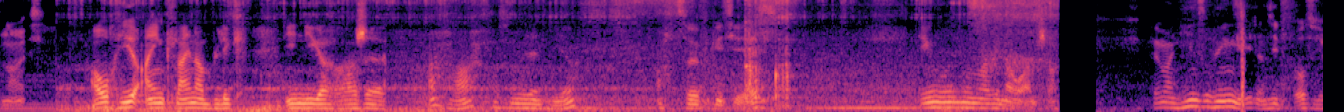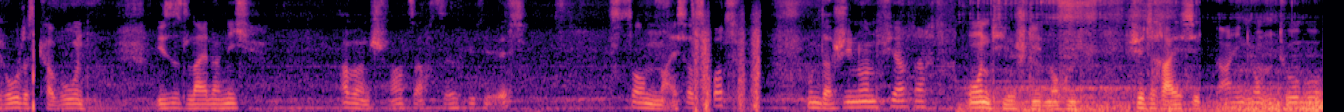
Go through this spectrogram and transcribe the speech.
Nice. Auch hier ein kleiner Blick in die Garage. Aha, was haben wir denn hier? 812 GTS. Den muss ich mir mal genauer anschauen. Wenn man hier so hingeht, dann sieht es aus wie rotes Carbon. Ist es leider nicht. Aber ein schwarzer 812 GTS ist so ein nicer Spot. Und da steht nur ein 488. Und hier steht noch ein 430. Da hinten kommt ein Turbo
